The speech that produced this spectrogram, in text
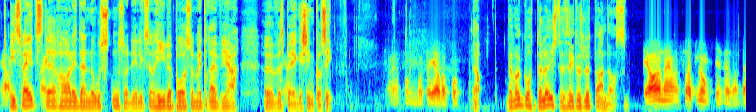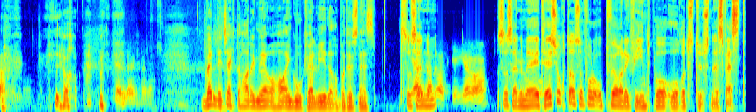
Ja. I Sveits der har de denne osten så de liksom hiver på som ei drevje over spekeskinka si. Ja, måter å gjøre det på. Ja. Det var godt det løste seg til slutt, Anders. Ja, nei, han satt langt inne den der. Ja. Veldig kjekt å ha deg med og ha en god kveld videre på Tysnes. Så Ja, sender, det skal jeg gjøre. så sender vi ei T-skjorte, så får du oppføre deg fint på årets Tysnesfest.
